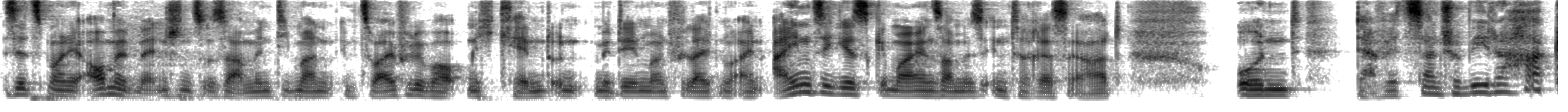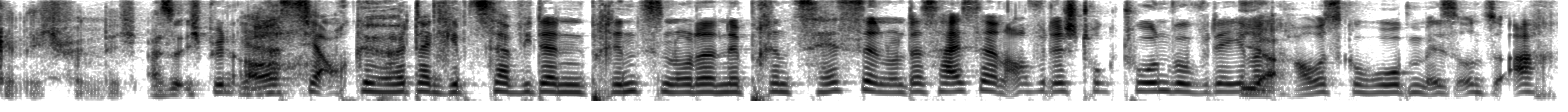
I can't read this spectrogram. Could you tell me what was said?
sitzt man ja auch mit Menschen zusammen, die man im Zweifel überhaupt nicht kennt und mit denen man vielleicht nur ein einziges gemeinsames Interesse hat. Und da wird es dann schon wieder hakelig, finde ich. Also ich bin Ja, auch. hast ja auch gehört, dann gibt's da wieder einen Prinzen oder eine Prinzessin und das heißt dann auch wieder Strukturen, wo wieder jemand Ja. rausgehoben ist und so, ach,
